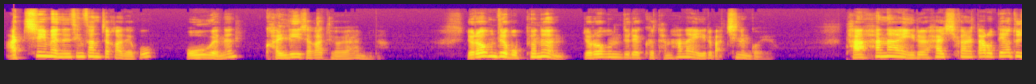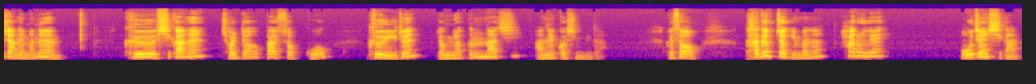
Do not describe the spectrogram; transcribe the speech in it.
아침에는 생산자가 되고 오후에는 관리자가 되어야 합니다. 여러분들의 목표는 여러분들의 그 단 하나의 일을 마치는 거예요. 단 하나의 일을 할 시간을 따로 떼어두지 않으면은 그 시간은 절대 확보할 수 없고 그 일은 영영 끝나지 않을 것입니다. 그래서 가급적이면은 하루에 오전 시간,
